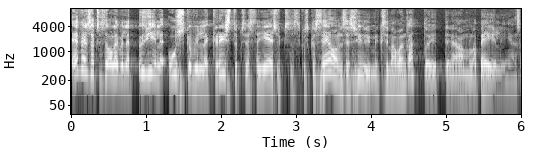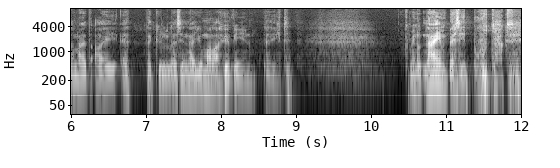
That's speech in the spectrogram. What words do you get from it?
Efesoksessa oleville pyhille uskoville Kristuksessa Jeesuksessa, koska se on se syy, miksi mä voin katsoa itteni aamulla peiliin ja sanoa, että ai, että kyllä sinä Jumala hyvin teit. Kun minut näin pesit puhtaaksi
